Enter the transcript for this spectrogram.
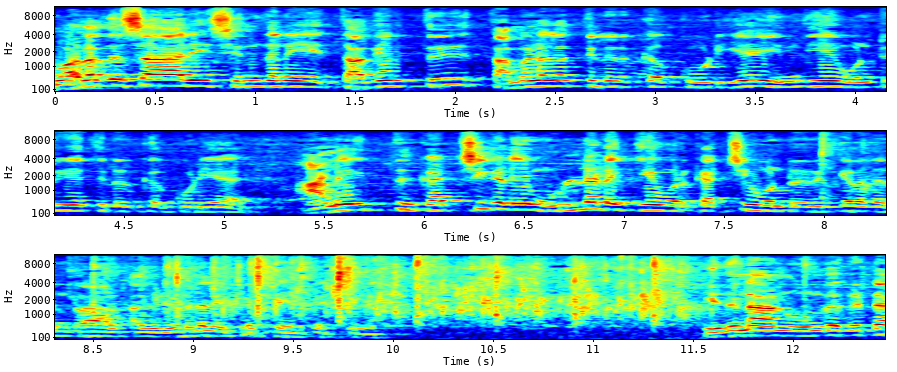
வலதுசாரி சிந்தனையை தவிர்த்து தமிழகத்தில் இருக்கக்கூடிய இந்திய ஒன்றியத்தில் இருக்கக்கூடிய அனைத்து கட்சிகளையும் உள்ளடக்கிய ஒரு கட்சி ஒன்று இருக்கிறது என்றால் அது விடுதலை சிறுத்தைகள் கட்சி. இது நான் உங்ககிட்ட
